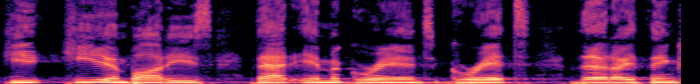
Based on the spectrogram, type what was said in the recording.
He, he embodies that immigrant grit that I think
